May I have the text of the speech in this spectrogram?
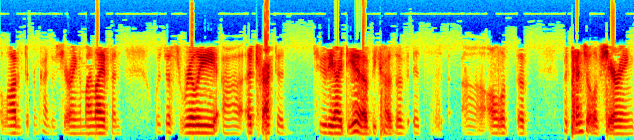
a lot of different kinds of sharing in my life, and was just really uh, attracted to the idea because of its uh, all of the potential of sharing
